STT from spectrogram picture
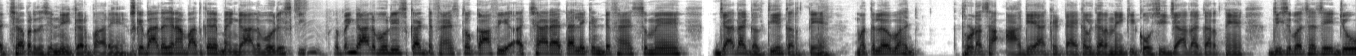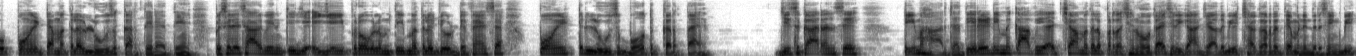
अच्छा प्रदर्शन नहीं कर पा रहे हैं। उसके बाद अगर हम बात करें बंगाल वोरिस की तो बंगाल वोरिस का डिफेंस तो काफ़ी अच्छा रहता है, लेकिन डिफेंस में ज़्यादा गलतियाँ करते हैं। मतलब थोड़ा सा आगे आके टैकल करने की कोशिश ज़्यादा करते हैं, जिस वजह से जो पॉइंट है मतलब लूज़ करते रहते हैं। पिछले साल भी इनकी यही प्रॉब्लम थी मतलब जो डिफेंस है पॉइंट लूज़ बहुत करता है। जिस कारण से टीम हार जाती है। रेडी में काफ़ी अच्छा मतलब प्रदर्शन होता है। श्रीकांत यादव भी अच्छा कर रहे थे मनिंदर सिंह भी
